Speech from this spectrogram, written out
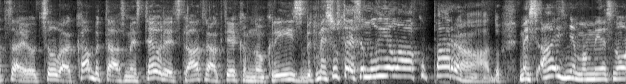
atstājot cilvēku kabatās. Mēs teorētiski ātrāk tiekam no krīzes, bet mēs uztaisām lielāku parādu. Mēs aizņemamies no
